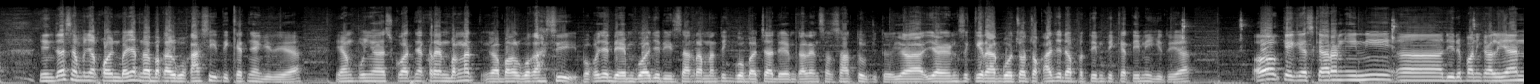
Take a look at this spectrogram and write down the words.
Yang jelas yang punya koin banyak nggak bakal gue kasih tiketnya gitu ya. Yang punya squadnya keren banget nggak bakal gue kasih. Pokoknya DM gue aja di Instagram. Nanti gue baca DM kalian satu-satu gitu. Ya yang sekira gue cocok aja dapetin tiket ini gitu ya. Oke guys, sekarang ini uh, di depan kalian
